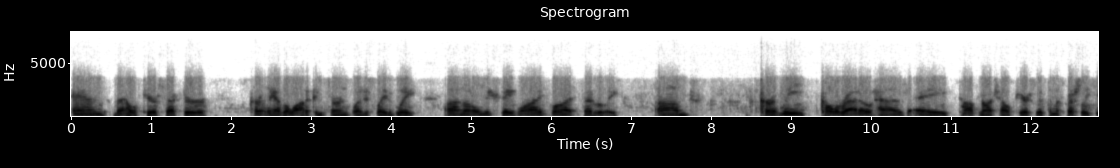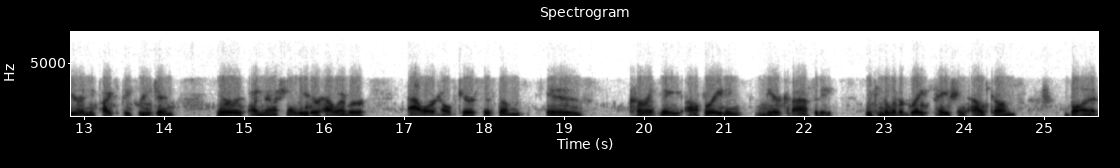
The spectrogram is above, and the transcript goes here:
And the healthcare sector currently has a lot of concerns legislatively, uh, not only statewide but federally. Um, currently, Colorado has a top-notch healthcare system, especially here in the Pikes Peak region. We're a national leader. However, our healthcare system is currently operating near capacity. We can deliver great patient outcomes, but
